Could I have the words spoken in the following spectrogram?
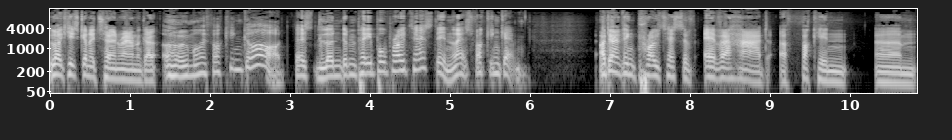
like he's going to turn around and go, "Oh my fucking god, there's London people protesting. Let's fucking get." I don't think protests have ever had a fucking um,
